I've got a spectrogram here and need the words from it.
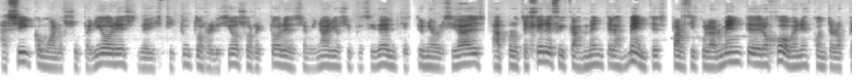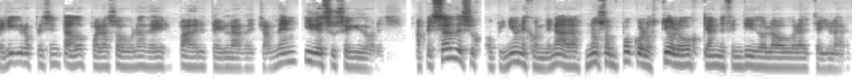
así como a los superiores de institutos religiosos, rectores de seminarios y presidentes de universidades, a proteger eficazmente las mentes, particularmente de los jóvenes, contra los peligros presentados por las obras del padre Taylor de Chardin y de sus seguidores. A pesar de sus opiniones condenadas, no son pocos los teólogos que han defendido la obra de Taylor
